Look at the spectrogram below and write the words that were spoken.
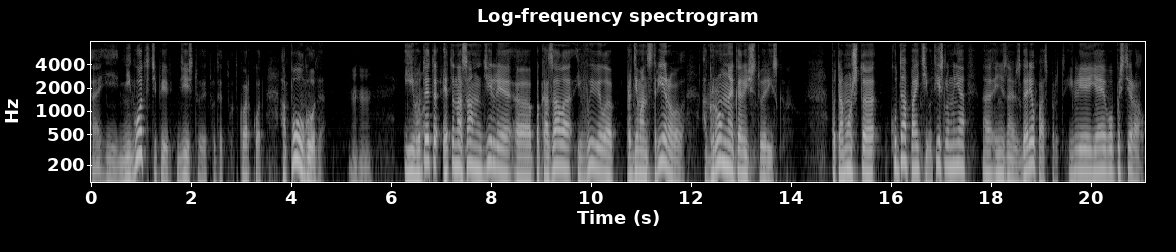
Да? И не год теперь действует вот этот вот QR-код, а полгода. Угу. И вот это, это на самом деле э, показало и вывело, продемонстрировало огромное количество рисков. Потому что куда пойти? Вот если у меня, э, я не знаю, сгорел паспорт, или я его постирал,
